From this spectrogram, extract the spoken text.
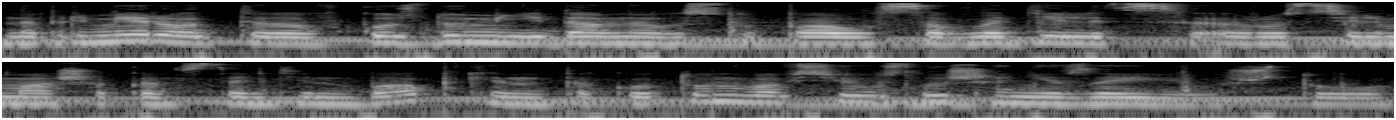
Например, вот в Госдуме недавно выступал совладелец Ростельмаша Константин Бабкин. Так вот он во всеуслышание заявил, что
